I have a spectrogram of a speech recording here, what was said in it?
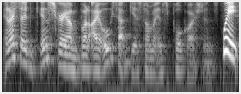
And I said Instagram, but I always have gifts on my Insta poll questions. Wait.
